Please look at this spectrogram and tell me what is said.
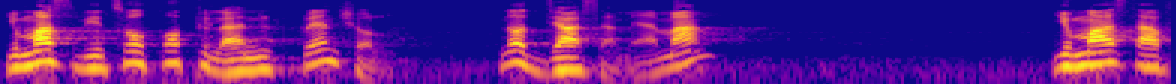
You must be so popular and influential, not just a man. You must have,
